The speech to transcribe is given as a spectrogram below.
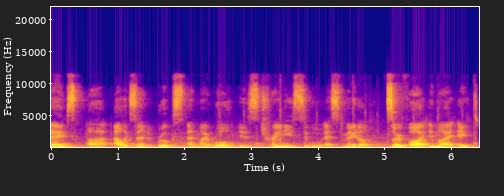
name's uh, Alexander Brooks and my role is trainee civil estimator. So far in my eight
